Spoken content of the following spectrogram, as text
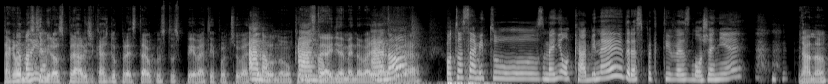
Tak lebo ste mi rozprávali, že každú prestávku tu spievate, počúvate Áno, vlnu, keď už áno. teda ideme menovať Áno. rádia. Potom sa mi tu zmenil kabinet, respektíve zloženie. Áno.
